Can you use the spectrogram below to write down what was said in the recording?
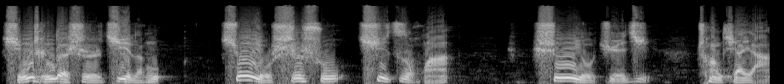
形成的是技能。胸有诗书气自华，身有绝技创天涯。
